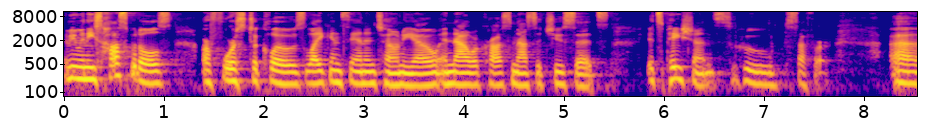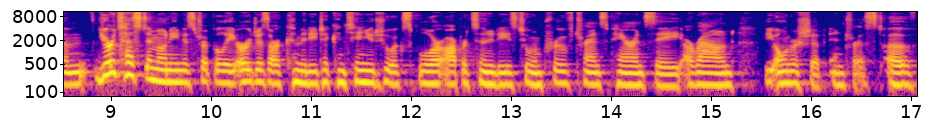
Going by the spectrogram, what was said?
I mean, when these hospitals are forced to close, like in San Antonio and now across Massachusetts, it's patients who suffer. Um, your testimony, Ms. Tripoli, urges our committee to continue to explore opportunities to improve transparency around the ownership interest of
